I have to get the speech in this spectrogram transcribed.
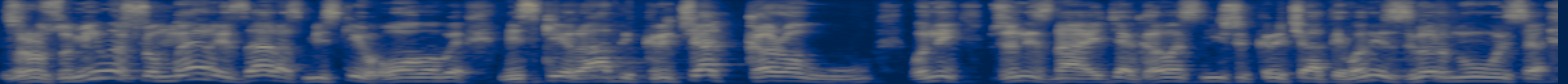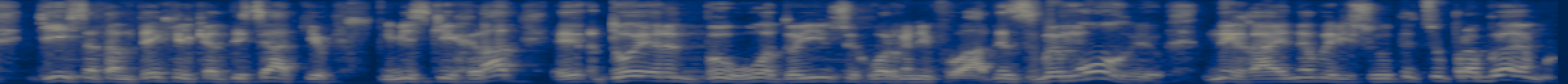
Зрозуміло, що мери зараз міські голови, міські ради кричать караул. Вони вже не знають, як голосніше кричати. Вони звернулися дійсно там декілька десятків міських рад е, до РНБО, до інших органів влади з вимогою негайно вирішувати цю проблему.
